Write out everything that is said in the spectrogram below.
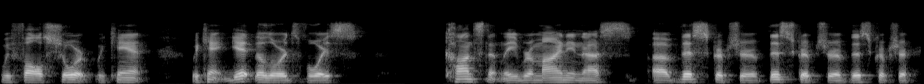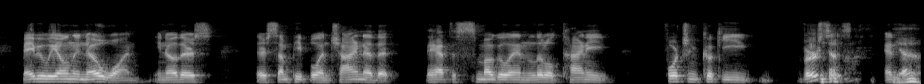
we fall short. We can't we can't get the Lord's voice constantly reminding us of this scripture, of this scripture, of this scripture. Maybe we only know one. You know, there's there's some people in China that they have to smuggle in little tiny fortune cookie verses yeah. and yeah.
